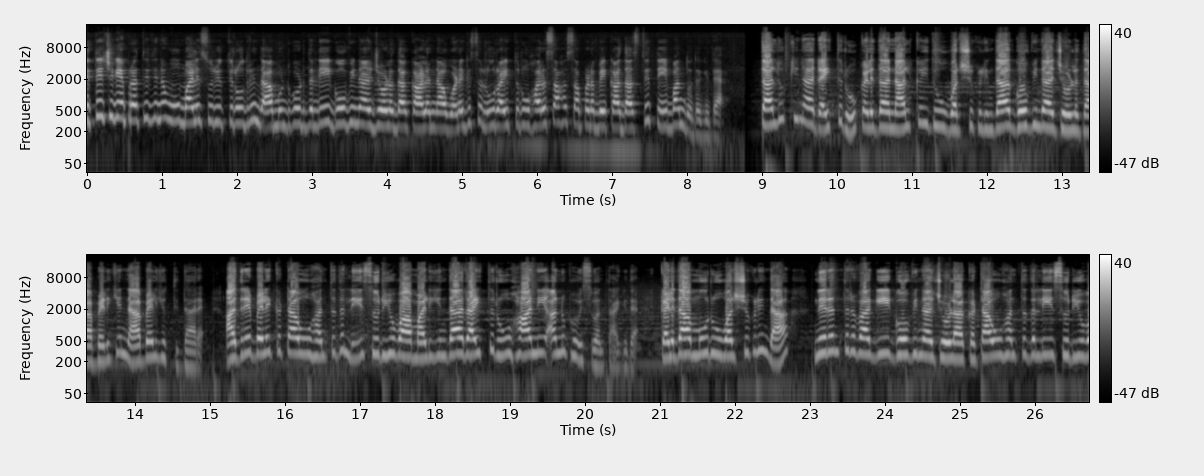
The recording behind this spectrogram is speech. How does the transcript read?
ಇತ್ತೀಚೆಗೆ ಪ್ರತಿದಿನವೂ ಮಳೆ ಸುರಿಯುತ್ತಿರುವುದರಿಂದ ಮುಂಡಗೋಡದಲ್ಲಿ ಗೋವಿನ ಜೋಳದ ಕಾಳನ್ನ ಒಣಗಿಸಲು ರೈತರು ಹರಸಾಹಸ ಪಡಬೇಕಾದ ಸ್ಥಿತಿ ಬಂದೊದಗಿದೆ. ತಾಲೂಕಿನ ರೈತರು ಕಳೆದ ನಾಲ್ಕೈದು ವರ್ಷಗಳಿಂದ ಗೋವಿನ ಜೋಳದ ಬೆಳೆಯನ್ನ ಬೆಳೆಯುತ್ತಿದ್ದಾರೆ. ಆದರೆ ಬೆಳೆ ಕಟಾವು ಹಂತದಲ್ಲಿ ಸುರಿಯುವ ಮಳೆಯಿಂದ ರೈತರು ಹಾನಿ ಅನುಭವಿಸುವಂತಾಗಿದೆ. ಕಳೆದ ಮೂರು ವರ್ಷಗಳಿಂದ ನಿರಂತರವಾಗಿ ಗೋವಿನ ಜೋಳ ಕಟಾವು ಹಂತದಲ್ಲಿ ಸುರಿಯುವ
